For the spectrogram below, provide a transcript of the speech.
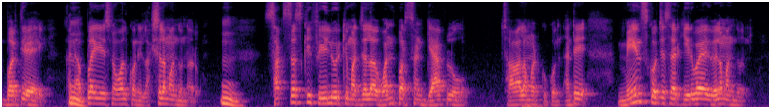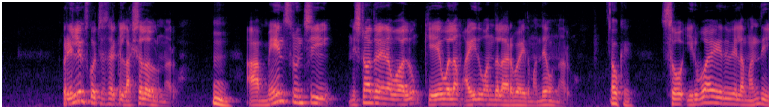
భర్తీ అయ్యాయి కానీ అప్లై చేసిన వాళ్ళు కొన్ని లక్షల మంది ఉన్నారు. సక్సెస్కి ఫెయిల్యూర్కి మధ్యలో వన్ పర్సెంట్ గ్యాప్లో చాలా మటుకు కొన్ని అంటే మెయిన్స్కి వచ్చేసరికి ఇరవై ఐదు వేల మంది. ప్రిలిమ్స్కి వచ్చేసరికి లక్షలలో ఉన్నారు. ఆ మెయిన్స్ నుంచి నిష్ణాతులైన వాళ్ళు కేవలం ఐదు వందల అరవై ఐదు మందే ఉన్నారు ఓకే సో ఇరవై ఐదు వేల మంది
